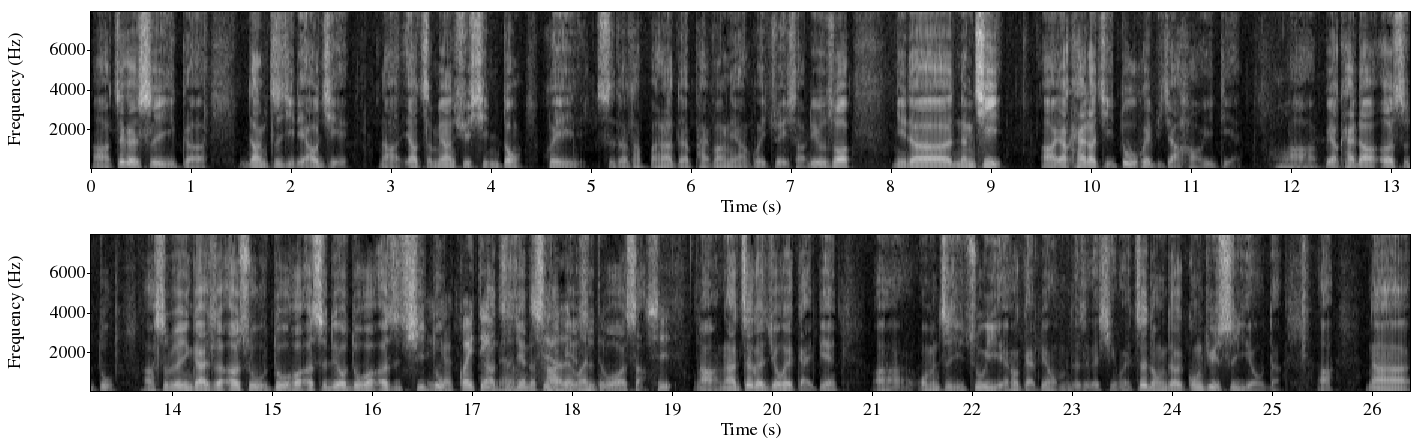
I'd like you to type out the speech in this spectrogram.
啊，这个是一个让自己了解啊，要怎么样去行动，会使得它把它的排放量会最少。例如说，你的冷气啊，要开到几度会比较好一点啊，不要开到二十度啊，是不是应该是二十五度或二十六度或二十七度？规定之间的差别是多少？是啊，那这个就会改变。啊，我们自己注意，然后改变我们的这个行为，这种的工具是有的啊。那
